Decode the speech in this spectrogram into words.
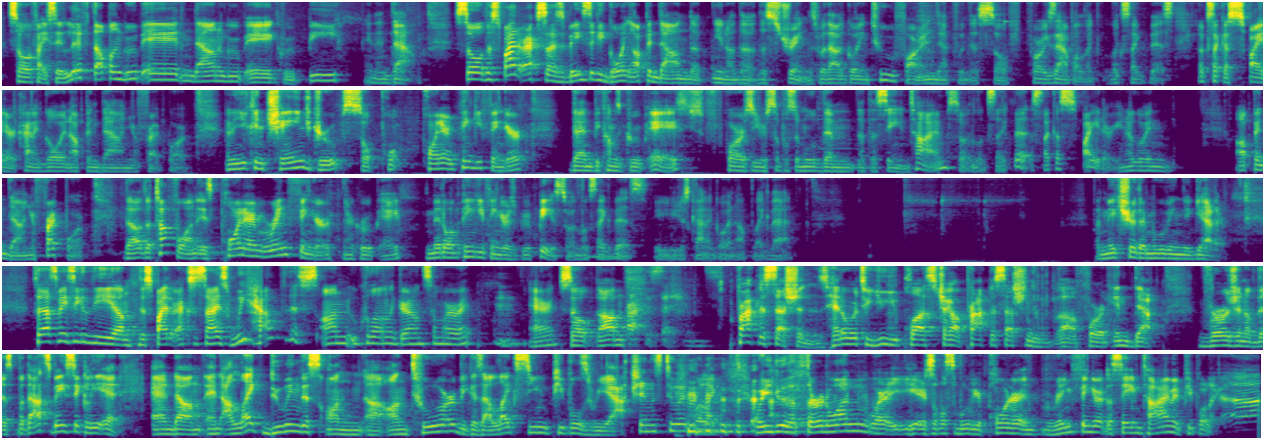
So if I say lift up on group A, then down on group A, group B, and then down. So the spider exercise is basically going up and down the you know the the strings without going too far in depth with this. So for example, like looks like this. Looks like a spider kind of going up and down your fretboard. And then you can change groups. So po- pointer and pinky finger then becomes group A. Of course, you're supposed to move them at the same time. So it looks like this, like a spider, you know, going up and down your fretboard. The the tough one is pointer and ring finger, they're group A. Middle and pinky finger is group B. So it looks like this. You're just kind of going up like that but make sure they're moving together. So that's basically the um, the spider exercise. We have this on ukulele underground somewhere, right, Aaron? So um, Practice sessions. practice sessions. Head over to UU Plus. Check out practice sessions uh, for an in-depth version of this, but that's basically it. And um, and I like doing this on uh, on tour because I like seeing people's reactions to it. Where like where you do the third one where you're supposed to move your pointer and ring finger at the same time, and people are like, ah,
